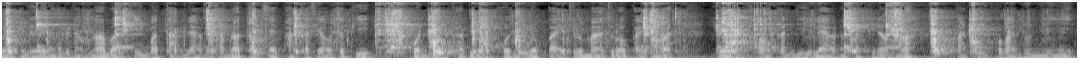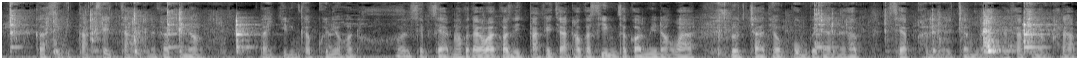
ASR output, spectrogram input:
ลงไปเลยนะครับพี่น้องเนาะบางทีบ่ต่ำแล้วนะครับเนาะตอกใส่ผักกระเทียมตะพีคนออกครับพี่น้องคนจุลไปจุลมาจุลไปจุลมาเริ่มเข้ากันดีแล้วนะครับพี่น้องเนาะ ปานนี้เพราะบานทุนนี้ก็สิบตักใส่จานนะครับพี่น้องไปกินกับคนเหนียวฮอนๆแสบๆเนาะก็แต่ว่าก่อนสิตักใส่จานเท่ากับซิมซะก่อนพี่น้องว่ารสชาติที่เขาปรุงไปนั้นนะครับแสบขนาดไหนจังไหนนะครับพี่น้องครับ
